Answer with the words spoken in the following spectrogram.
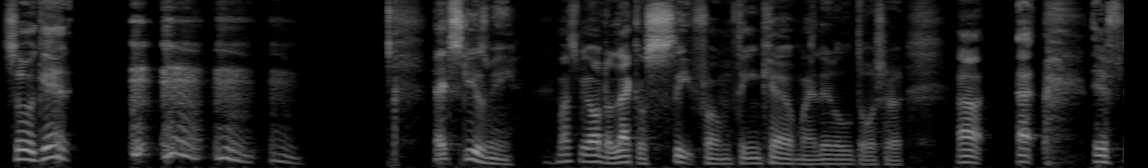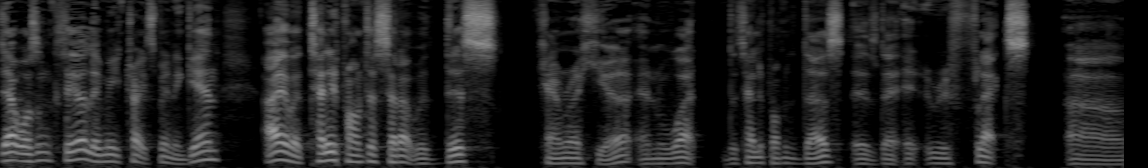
So again, excuse me, it must be all the lack of sleep from taking care of my little daughter. Uh, if that wasn't clear, let me try to explain again. I have a teleprompter set up with this camera here, and what the teleprompter does is that it reflects uh,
